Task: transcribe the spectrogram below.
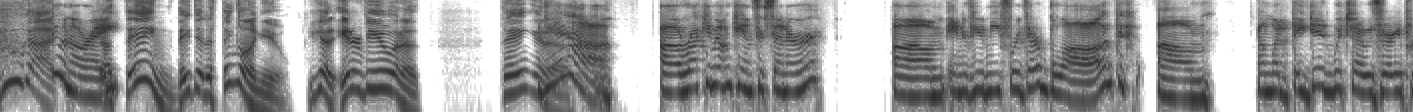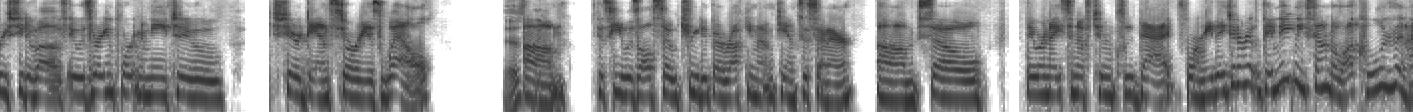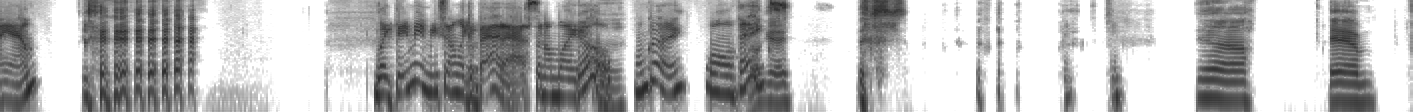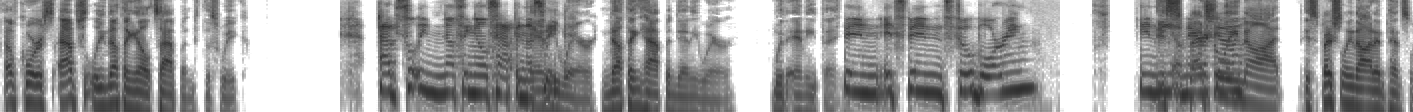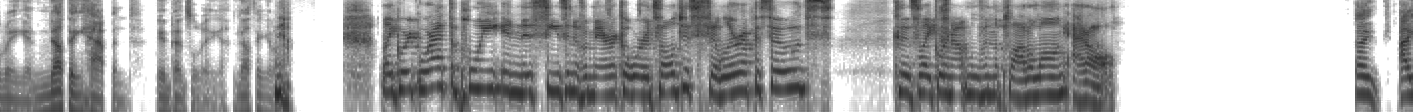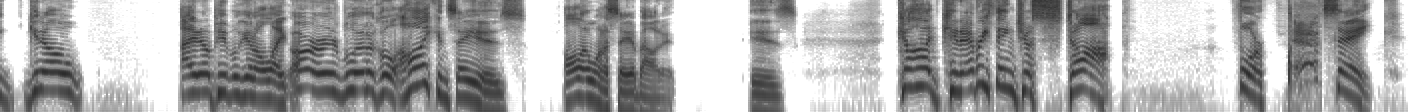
You got Doing all right. a thing. They did a thing on you. You got an interview and a thing. And a- Yeah. Uh, Rocky Mountain Cancer Center um, interviewed me for their blog. Um, and what they did, which I was very appreciative of, it was very important to me to share Dan's story as well. Good. um, because he was also treated by Rocky Mountain Cancer Center. Um, so they were nice enough to include that for me. They did. A, they made me sound a lot cooler than I am. Like they made me sound like a badass, and I'm like, oh, uh-huh. okay, well, thanks. okay. yeah. And of course, absolutely nothing else happened this week. Absolutely nothing else happened this week. anywhere. Nothing happened anywhere with anything. It's been it's been so boring in Especially America. not especially not in Pennsylvania. Nothing happened in Pennsylvania. Nothing at all. No. Like we're we're at the point in this season of America where it's all just filler episodes because like we're not moving the plot along at all. I I you know I know people get all like, oh, it's political. All I can say is all I want to say about it is God, can everything just stop for sake?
